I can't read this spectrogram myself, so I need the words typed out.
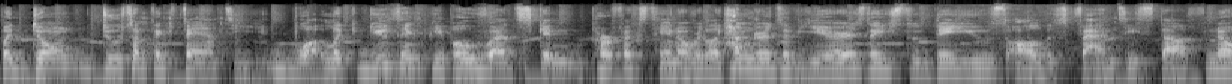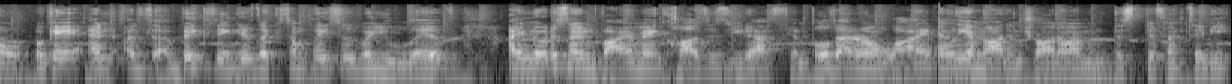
but don't do something fancy. What like do you think people who had skin perfect skin over like hundreds of years they used to they used all this fancy stuff? No. Okay, and a big thing is like some places where you live, I notice the environment causes you to have pimples. I don't know why. Apparently I'm not in Toronto. I'm in this different city,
